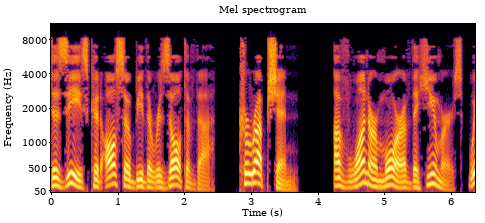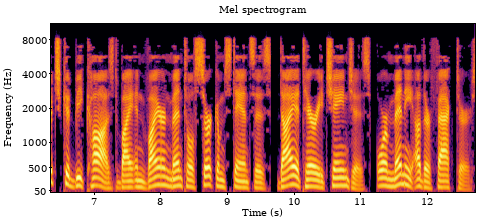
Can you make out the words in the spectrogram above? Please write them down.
Disease could also be the result of the corruption of one or more of the humors, which could be caused by environmental circumstances, dietary changes, or many other factors.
